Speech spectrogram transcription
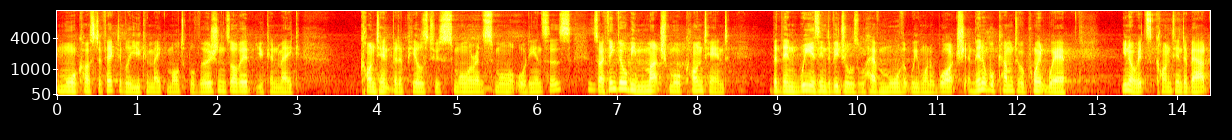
more cost effectively, you can make multiple versions of it. You can make content that appeals to smaller and smaller audiences. Mm. So I think there will be much more content, but then we as individuals will have more that we want to watch. And then it will come to a point where you know, it's content about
